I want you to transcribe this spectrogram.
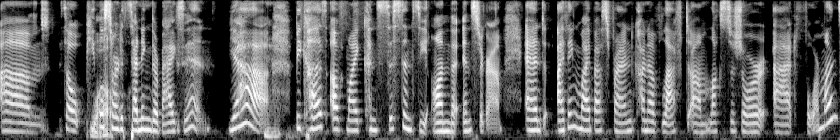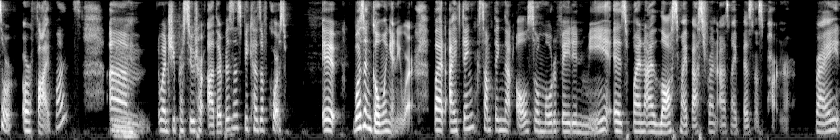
Um, so people Wow. started sending their bags in, Yeah, because of my consistency on the Instagram. And I think my best friend kind of left um, Luxe du Jour at four months or, or five months um, when she pursued her other business because, of course, it wasn't going anywhere. But I think something that also motivated me is when I lost my best friend as my business partner, right?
